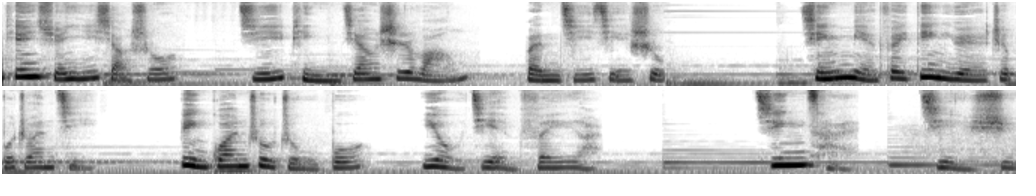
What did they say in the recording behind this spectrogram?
篇悬疑小说《极品僵尸王》本集结束，请免费订阅这部专辑，并关注主播又见菲儿，精彩继续。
